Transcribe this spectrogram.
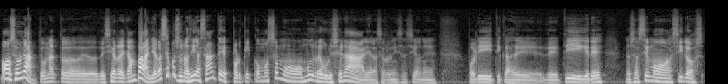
Vamos a hacer un acto, un acto de, cierre de campaña. Lo hacemos unos días antes porque como somos muy revolucionarias las organizaciones políticas de, de Tigre, nos hacemos así los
